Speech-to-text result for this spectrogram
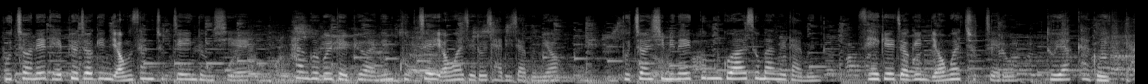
부천의 대표적인 영상 축제인 동시에 한국을 대표하는 국제 영화제로 자리 잡으며 부천 시민의 꿈과 소망을 담은 세계적인 영화 축제로 도약하고 있다.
